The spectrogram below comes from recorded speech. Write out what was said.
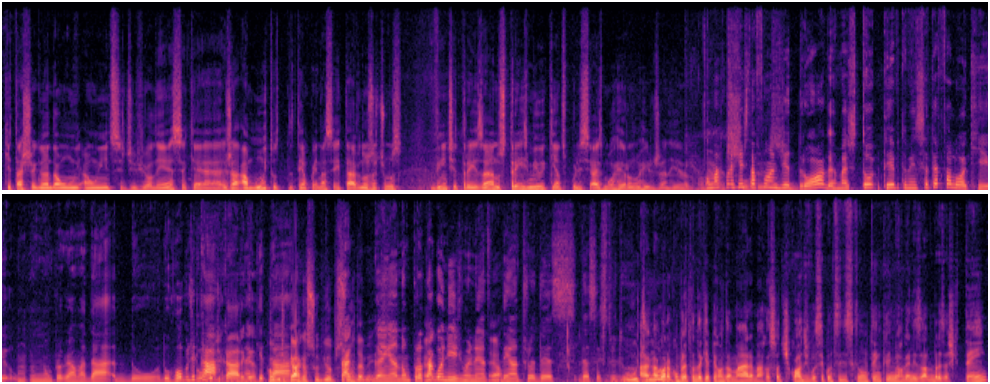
que está chegando a um, a um índice de violência que é já há muito tempo inaceitável. Nos últimos 23 anos, 3.500 policiais morreram no Rio de Janeiro. Ô, Marco, a gente está falando de drogas, mas teve também, você até falou aqui um, num programa da, do, do roubo de roubo carga. De carga. Né, que roubo tá, de carga subiu absurdamente. Tá ganhando um protagonismo né, É. dentro desse, dessa estrutura. Agora, ano- completando aqui a pergunta da Mara, Marco, eu só discordo de você quando você disse que não tem crime organizado no Brasil. Acho que tem.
